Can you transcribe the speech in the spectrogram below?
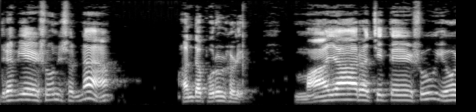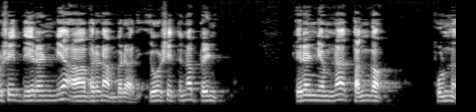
திரவியேஷுன்னு சொன்னால் அந்த பொருள்களில். மாயா ரச்சித்தேஷு யோஷித்திரண்ய ஆபரண அம்பராதி. யோஷித்துனா பெண். ஹிரண்யம்னா தங்கம் பொண்ணு.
